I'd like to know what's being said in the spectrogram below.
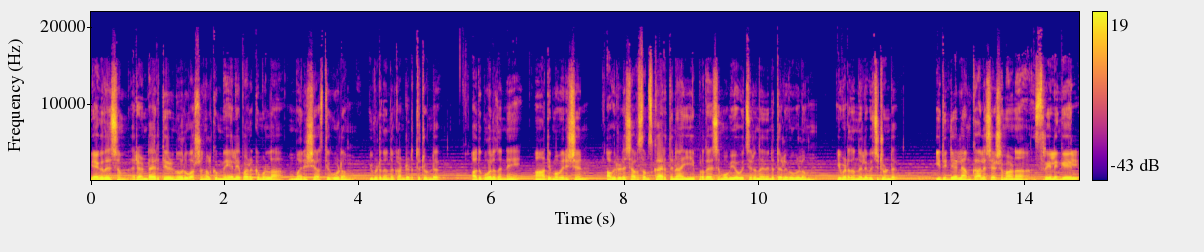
ഏകദേശം രണ്ടായിരത്തി എഴുന്നൂറ് വർഷങ്ങൾക്ക് മേലെ പഴക്കമുള്ള മനുഷ്യ അസ്ഥികൂടം ഇവിടെ നിന്ന് കണ്ടെടുത്തിട്ടുണ്ട്. അതുപോലെ തന്നെ ആദിമ മനുഷ്യൻ അവരുടെ ശവസംസ്കാരത്തിനായി ഈ പ്രദേശം ഉപയോഗിച്ചിരുന്നതിന്റെ തെളിവുകളും ഇവിടെ നിന്ന് ലഭിച്ചിട്ടുണ്ട്. ഇതിന്റെ എല്ലാം കാലശേഷമാണ് ശ്രീലങ്കയിൽ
